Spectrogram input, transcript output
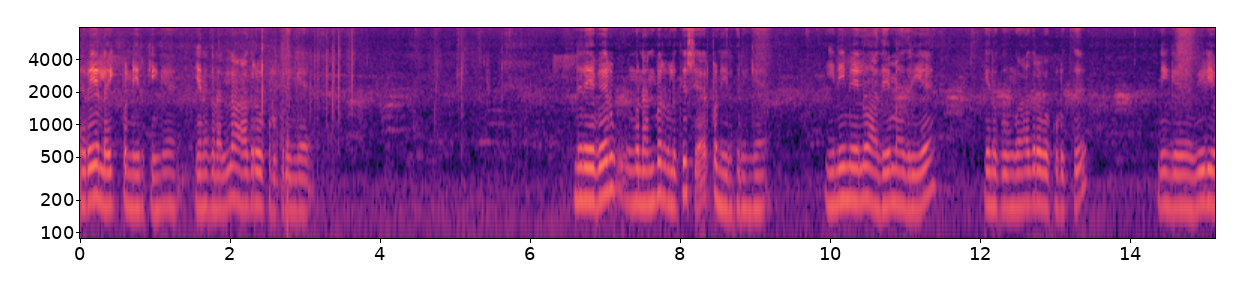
நிறைய லைக் பண்ணியிருக்கீங்க. எனக்கு நல்ல ஆதரவு கொடுக்குறீங்க. நிறைய பேர் உங்கள் நண்பர்களுக்கு ஷேர் பண்ணியிருக்கிறீங்க. இனிமேலும் அதே மாதிரியே எனக்கு உங்கள் ஆதரவை கொடுத்து நீங்கள் வீடியோ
